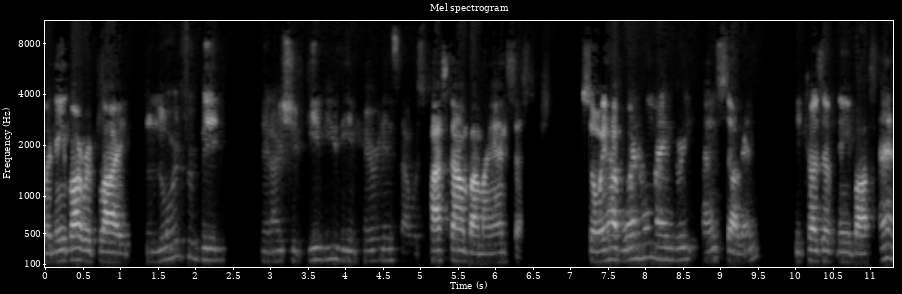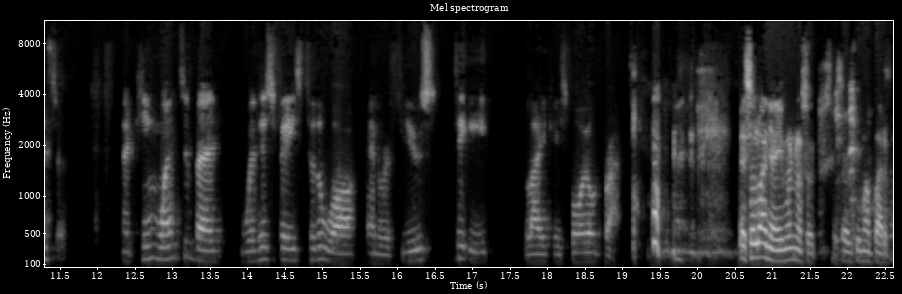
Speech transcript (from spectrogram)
But Naboth replied, The Lord forbid that I should give you the inheritance that was passed down by my ancestors. So Ahab went home angry and sullen because of Naboth's answer. The king went to bed with his face to the wall and refused to eat like a spoiled brat. Eso lo añadimos nosotros, esa última parte.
